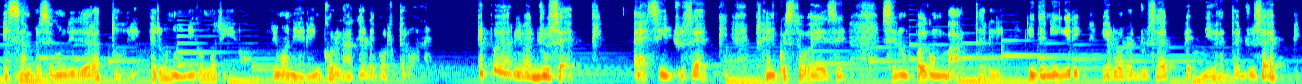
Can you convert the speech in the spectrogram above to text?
e sempre secondo i detrattori per un unico motivo, rimanere incollati alle poltrone. E poi arriva Giuseppi. Eh sì, Giuseppi, perché in questo paese se non puoi combatterli, li denigri e allora Giuseppe diventa Giuseppi.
